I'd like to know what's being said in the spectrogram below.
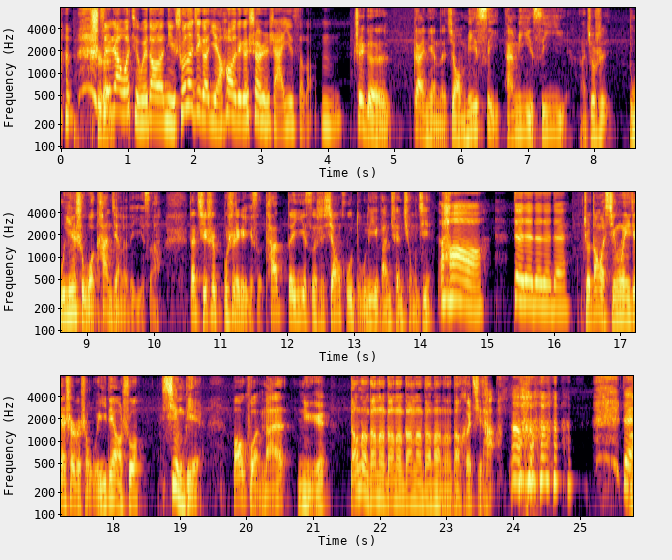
是的，所以让我体会到了你说的这个引号这个事儿是啥意思了。嗯，这个。概念呢叫 me see，m e c e 啊，就是读音是我看见了的意思啊，但其实不是这个意思，它的意思是相互独立，完全穷尽。哦，对对对对对，就当我形容一件事的时候，我一定要说性别，包括男女等等等等等等等等等等等等和其他。嗯，对。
